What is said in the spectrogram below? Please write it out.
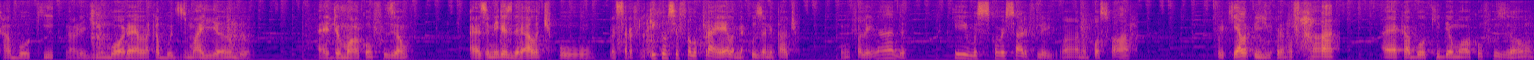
acabou que na hora de ir embora ela acabou desmaiando. Aí deu maior confusão. Aí as amigas dela, tipo, começaram a falar, o que, que você falou pra ela, me acusando e tal, tipo, eu não falei nada. O que vocês conversaram? Eu falei, ah, não posso falar. Porque ela pediu pra não falar. Aí acabou que deu maior confusão.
